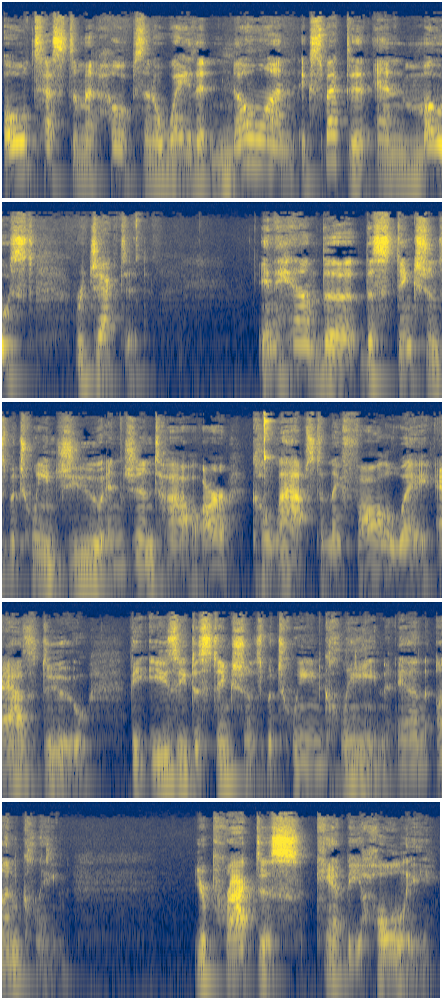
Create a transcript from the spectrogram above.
Old Testament hopes in a way that no one expected and most rejected. In him, the distinctions between Jew and Gentile are collapsed and they fall away, as do the easy distinctions between clean and unclean. Your practice can't be holy,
